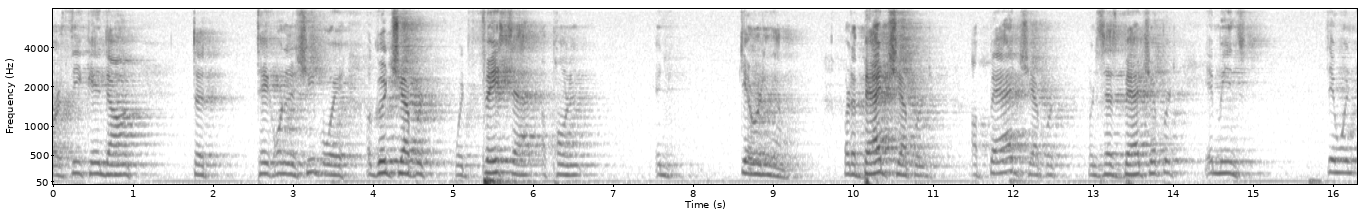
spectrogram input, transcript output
or a thief came down to take one of the sheep away, a good shepherd would face that opponent get rid of them. But a bad shepherd, a bad shepherd, when it says bad shepherd, it means they wouldn't,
